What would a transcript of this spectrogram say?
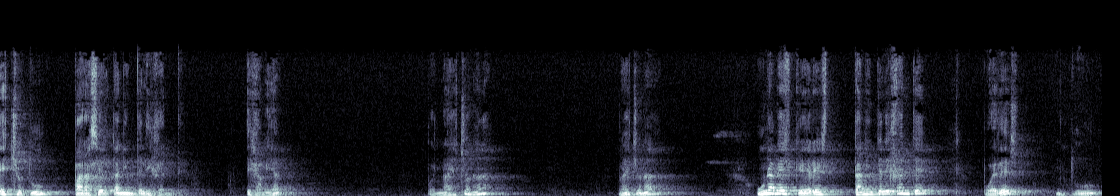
hecho tú para ser tan inteligente? Hija mía, pues no has hecho nada. No has hecho nada. Una vez que eres tan inteligente, puedes tú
